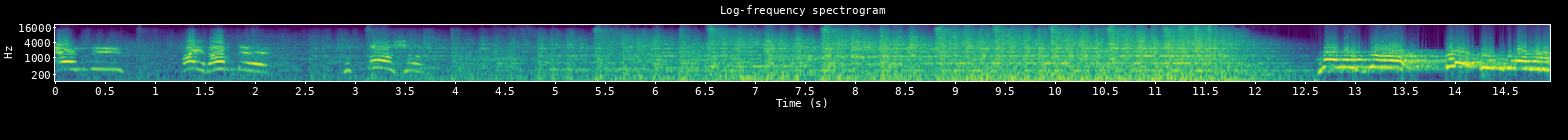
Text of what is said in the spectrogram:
en büyük bayramdır. Kutlu olsun. Ne mutlu Türk'üm diyene.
